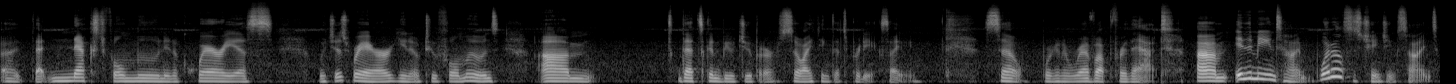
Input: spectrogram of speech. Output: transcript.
a that next full moon in Aquarius, which is rare, you know, two full moons. Um, that's going to be with Jupiter. So I think that's pretty exciting. So we're going to rev up for that. Um, in the meantime, what else is changing signs?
